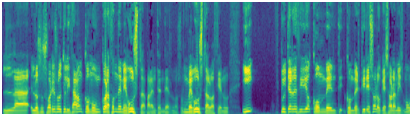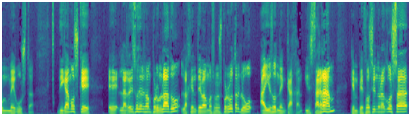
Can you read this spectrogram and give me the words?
la- los usuarios lo utilizaban como un corazón de me gusta, para entendernos. Un me gusta lo hacían. Y Twitter decidió converti- convertir eso a lo que es ahora mismo un me gusta. Digamos que eh, las redes sociales van por un lado, la gente va más o menos por otra, y luego ahí es donde encajan. Instagram, que empezó siendo una cosa,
